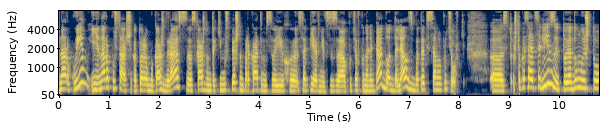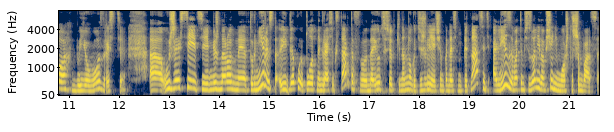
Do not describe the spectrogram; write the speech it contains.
на руку им и не на руку Саши, которая бы каждый раз с каждым таким успешным прокатом своих э, соперниц за путевку на Олимпиаду отдалялась бы от этой самой путевки. Э, что касается Лизы, то я думаю, что в ее возрасте э, уже все эти международные турниры и такой плотный график стартов даются все-таки намного тяжелее, чем когда тебе 15, а Лиза в этом сезоне вообще не может ошибаться.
